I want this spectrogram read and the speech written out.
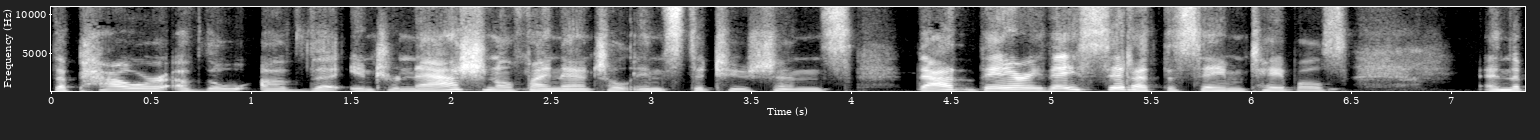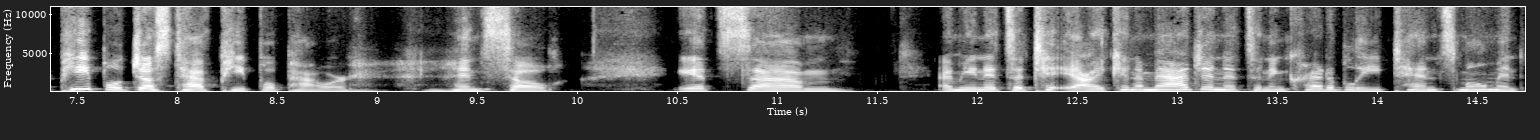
the power of the of the international financial institutions. That there they sit at the same tables, and the people just have people power, and so it's um I mean, it's a. T- I can imagine it's an incredibly tense moment.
